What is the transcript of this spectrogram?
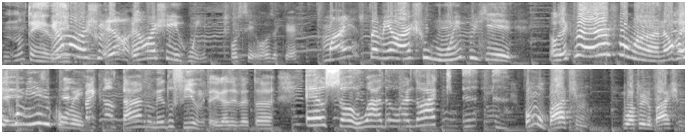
Não, não tem elenco. Eu não, acho, eu, eu não achei ruim se fosse o Zac Efron. Mas também eu acho ruim porque. O Zac Efron, mano, é o é, High School Musical, velho. Ele vai cantar no meio do filme, tá ligado? Ele vai estar. Tá, eu sou o Adam Warlock. Como o Batman, o ator do Batman,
